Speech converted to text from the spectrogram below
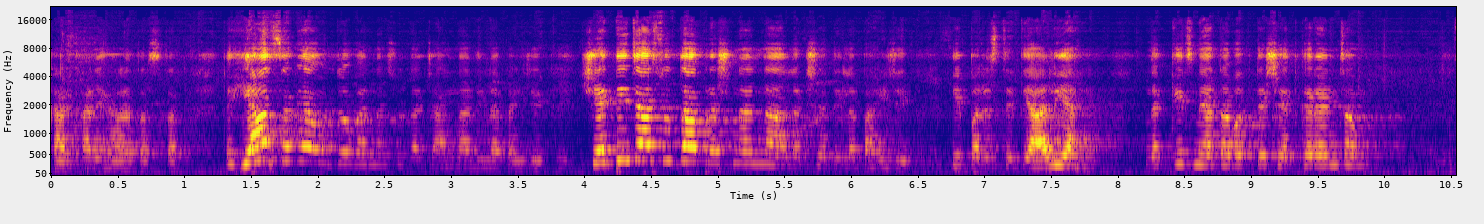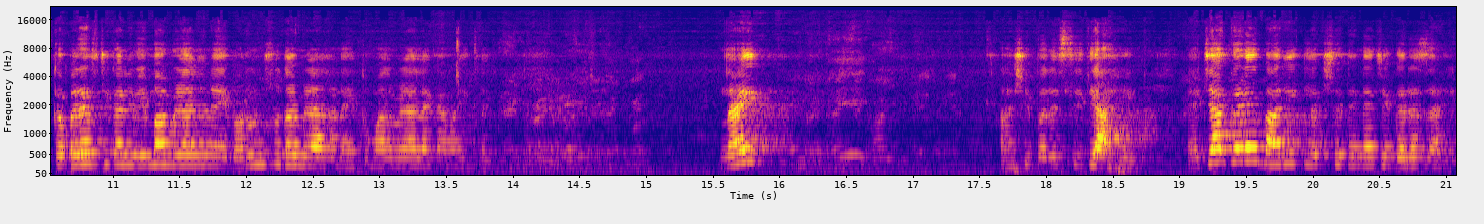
कारखाने घालत असतात. तर ह्या सगळ्या उद्योगांना सुद्धा चालना दिला पाहिजे. शेतीच्या सुद्धा प्रश्नांना लक्ष दिलं पाहिजे. ही परिस्थिती आली आहे. नक्कीच मी आता बघते शेतकऱ्यांचा बऱ्याच ठिकाणी विमा मिळाला नाही भरून सुद्धा मिळाला नाही. तुम्हाला मिळाला काय माहीत नाही? नाही? अशी परिस्थिती आहे. याच्याकडे बारीक लक्ष देण्याची गरज आहे.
